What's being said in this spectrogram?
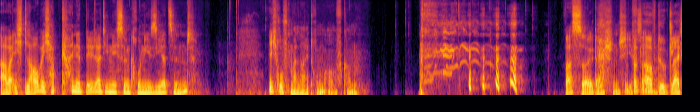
Aber ich glaube, ich habe keine Bilder, die nicht synchronisiert sind. Ich rufe mal Lightroom auf, komm. Was soll da schon schief Pass auf, du, gleich,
